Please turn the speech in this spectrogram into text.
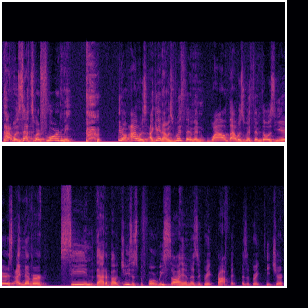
that was, that's what floored me. You know, I was, again, I was with them, and while I was with them those years, I never seen that about Jesus before. We saw him as a great prophet, as a great teacher,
